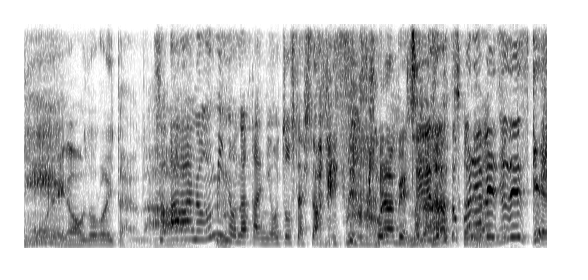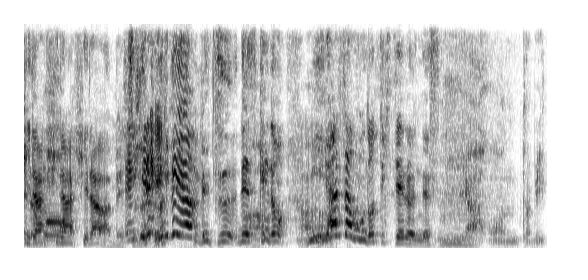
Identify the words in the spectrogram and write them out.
え俺が驚いたよな。あの海の中に落とした人は別ですけど、これは別だこれは別ですけれひども。らひらひらは別えひらひらは別ですけども、皆さん戻ってきてるんです。いやほんとびっ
